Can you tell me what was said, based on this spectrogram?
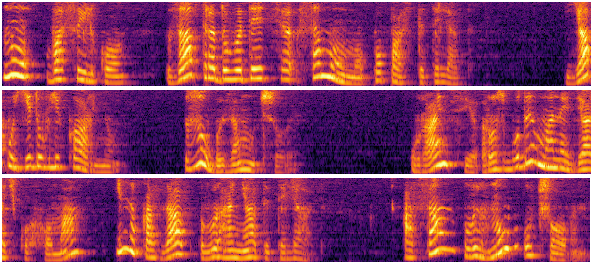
Ну, Василько, завтра доведеться самому попасти телят. Я поїду в лікарню. Зуби замучили. Уранці розбудив мене дядько Хома і наказав виганяти телят, а сам плигнув у човен.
